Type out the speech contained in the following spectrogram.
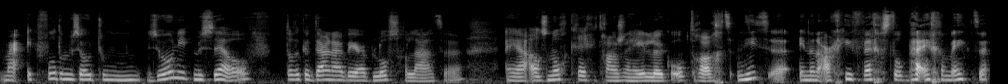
maar ik voelde me zo toen zo niet mezelf dat ik het daarna weer heb losgelaten. En ja, alsnog kreeg ik trouwens een hele leuke opdracht. Niet uh, in een archief weggestopt bij een gemeente,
